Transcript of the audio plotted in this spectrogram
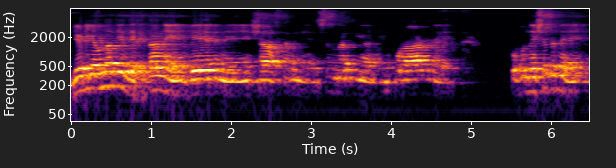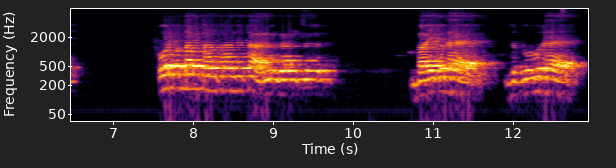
ਜਿਹੜੀਆਂ ਉਹਨਾਂ ਦੀਆਂ ਲਿਖਤਾਂ ਨੇ, ਵੇਦ ਨੇ, ਸ਼ਾਸਤਰ ਨੇ ਸਮਰਤੀਆਂ ਨੇ, ਪੁਰਾਣ ਨੇ, ਉਪਨਿਸ਼ਦ ਨੇ, ਹੋਰ ਮਤਾਂ ਮਤਾਂਤਰਾਂ ਦੇ ਧਾਰਮਿਕ ਗ੍ਰੰਥ, ਬਾਈਬਲ ਹੈ, ਜ਼ਬੂਰ ਹੈ,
